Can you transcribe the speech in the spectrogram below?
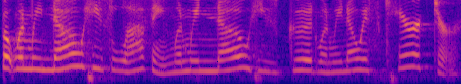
But when we know He's loving, when we know He's good, when we know His character,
